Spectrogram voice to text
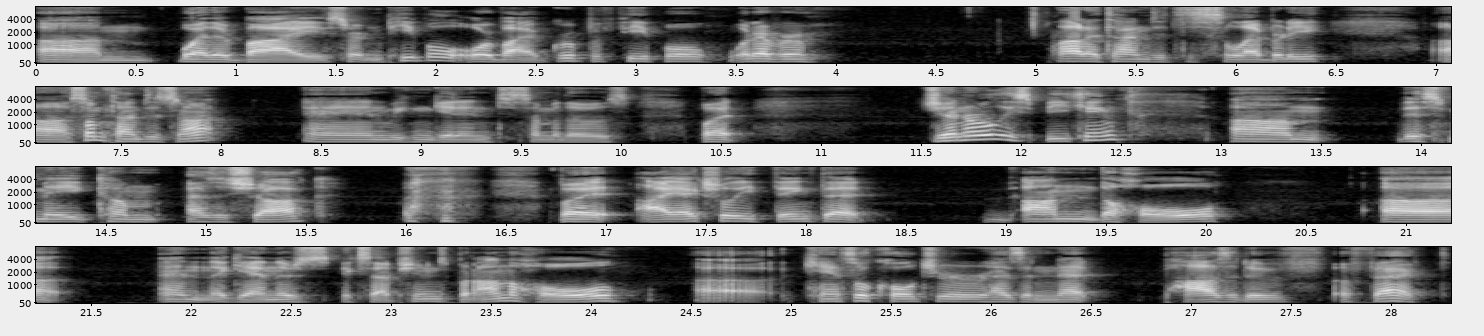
um, whether by certain people or by a group of people, whatever. A lot of times it's a celebrity, uh, sometimes it's not, and we can get into some of those. But generally speaking, um, this may come as a shock, but I actually think that on the whole, uh, and again, there's exceptions, but on the whole, uh, cancel culture has a net positive effect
